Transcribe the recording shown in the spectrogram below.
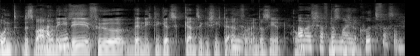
Und das war Hat nur eine Idee für, wenn dich die ganz- ganze Geschichte einfach Ja. interessiert. Punkt. aber schaff Muss doch mal eine. Kurzfassung.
